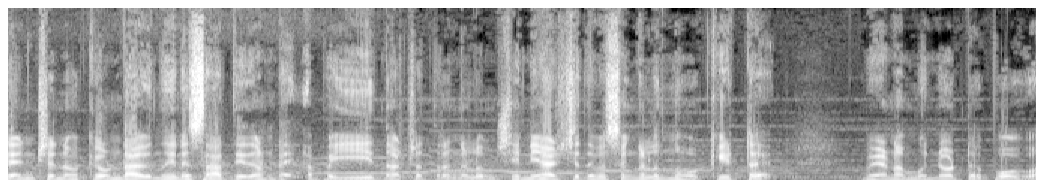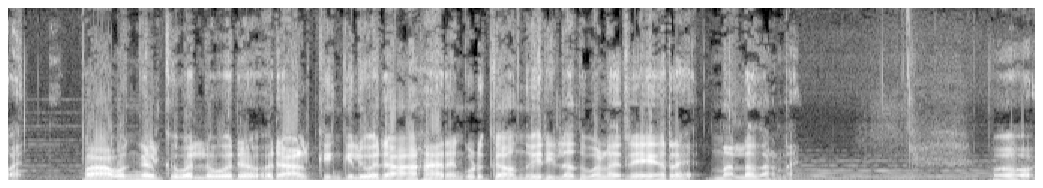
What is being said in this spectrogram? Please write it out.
ടെൻഷനൊക്കെ ഉണ്ടാകുന്നതിന് സാധ്യതയുണ്ട്. അപ്പോൾ ഈ നക്ഷത്രങ്ങളും ശനിയാഴ്ച ദിവസങ്ങളും നോക്കിയിട്ട് വേണം മുന്നോട്ട് പോകുവാൻ. പാവങ്ങൾക്ക് വല്ല ഒരു ഒരാൾക്കെങ്കിലും ഒരു ആഹാരം കൊടുക്കാവുന്ന വരിയിൽ അത് വളരെയേറെ നല്ലതാണ്. അപ്പോൾ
